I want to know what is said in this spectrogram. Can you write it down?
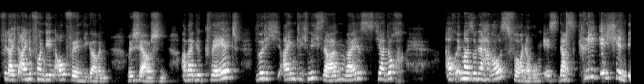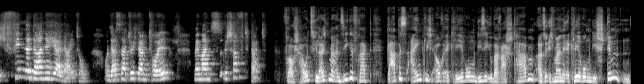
vielleicht eine von den aufwendigeren Recherchen. Aber gequält würde ich eigentlich nicht sagen, weil es ja doch auch immer so eine Herausforderung ist. Das kriege ich hin. Ich finde da eine Herleitung. Und das ist natürlich dann toll, wenn man es geschafft hat. Frau Schautz, vielleicht mal an Sie gefragt, gab es eigentlich auch Erklärungen, die Sie überrascht haben? Also ich meine Erklärungen, die stimmten.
